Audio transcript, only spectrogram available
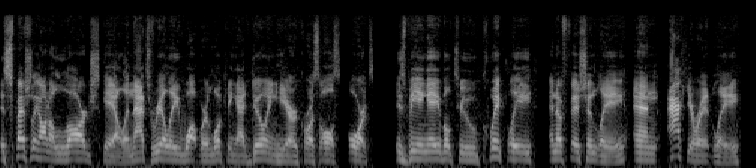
especially on a large scale, and that's really what we're looking at doing here across all sports is being able to quickly and efficiently and accurately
